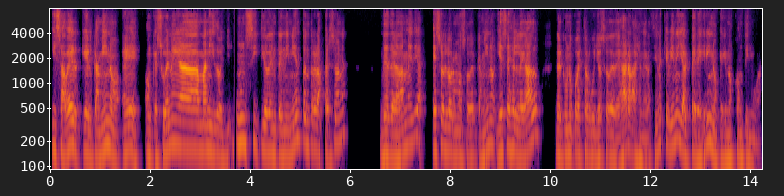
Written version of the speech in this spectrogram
Y saber que el camino es, aunque suene a manido, un sitio de entendimiento entre las personas, desde la Edad Media, eso es lo hermoso del camino y ese es el legado del que uno puede estar orgulloso de dejar a las generaciones que vienen y al peregrino que nos continúa.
